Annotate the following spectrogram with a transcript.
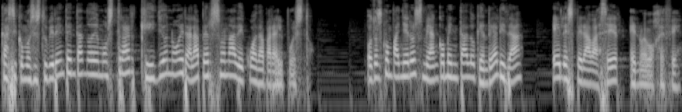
casi como si estuviera intentando demostrar que yo no era la persona adecuada para el puesto. Otros compañeros me han comentado que en realidad él esperaba ser el nuevo jefe.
